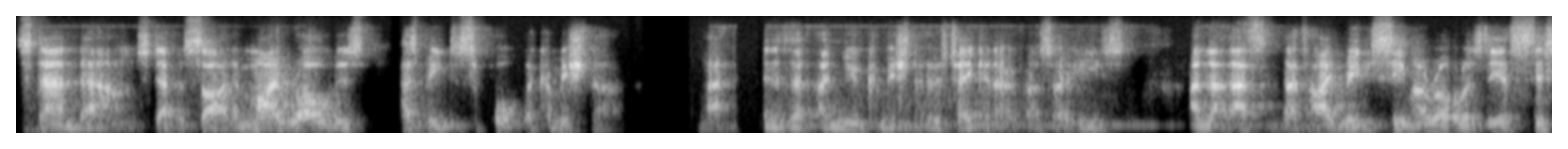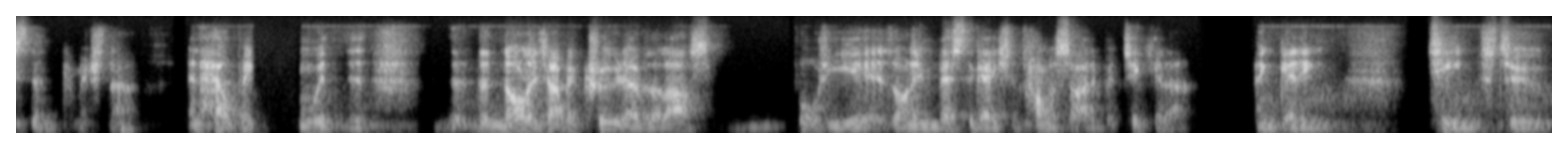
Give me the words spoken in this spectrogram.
stand down and step aside. And my role is has been to support the commissioner. Uh, and there's a, a new commissioner who's taken over, so he's and that, that's that's I really see my role as the assistant commissioner and helping with the, the, the knowledge I've accrued over the last 40 years on investigations, homicide in particular, and getting teams to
